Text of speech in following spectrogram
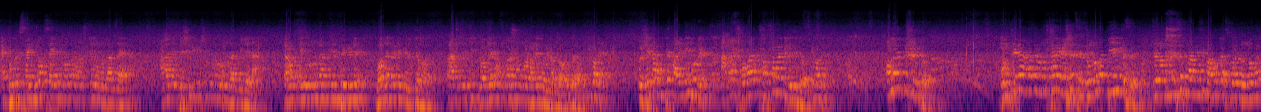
অ্যাডভোকেট সাইদুল হক সাইদের মতো মানুষকে অনুদান দেয় না। আমাদের দেশেরই বেশি কোনো অনুদান মিলে না। কারণ এই অনুদান মিলতে গেলে বলে বেটে মিলতে হয়। রাজনৈতিক দলের অঙ্গ সংগঠনে পরিণত হতে হবে কি বলে তো সেটা হতে পারেনি বলে আমরা সবাই সবসময় বিরোধিত কি বলে অনেক বিরোধিত মন্ত্রীরা আমাদের অনুষ্ঠানে এসেছে, ধন্যবাদ দিয়ে গেছে। যে নজরুল ইসলাম নামিজি ভালো কাজ করে, ধন্যবাদ।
